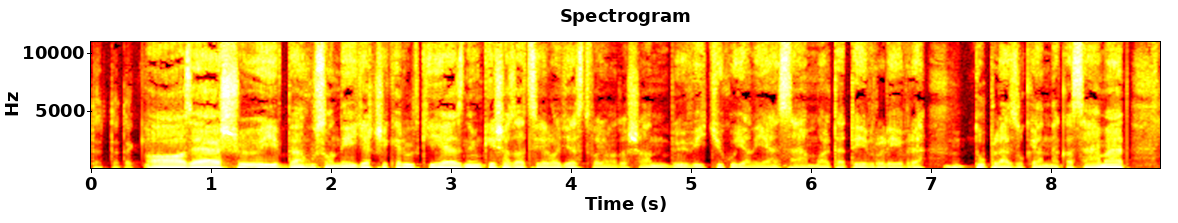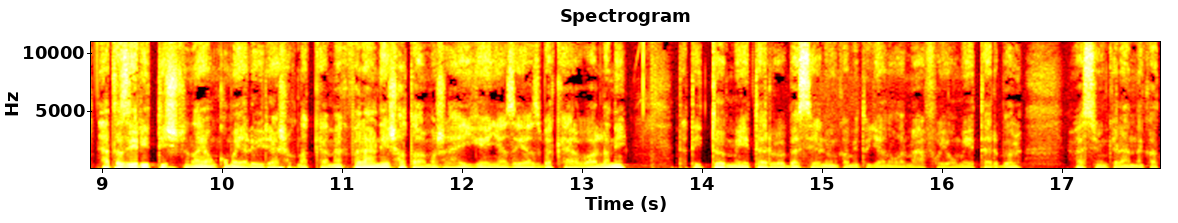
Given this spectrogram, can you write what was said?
tettetek ki? Az első évben 24-et sikerült kihelyeznünk, és az a cél, hogy ezt folyamatosan bővítjük ugyanilyen számmal, tehát évről évre uh-huh. duplázzuk ennek a számát. Hát azért itt is nagyon komoly előírásoknak kell megfelelni, és hatalmas a helyigény azért azt be kell vallani. Tehát itt több méterről beszélünk, amit ugye a normál folyóméterből veszünk el ennek a,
